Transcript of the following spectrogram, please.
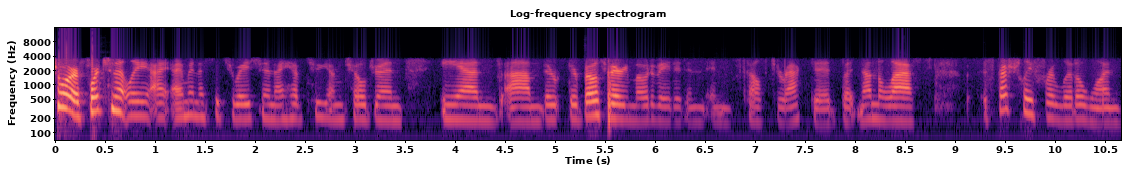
Sure. Fortunately, I, I'm in a situation. I have two young children, and um, they're they're both very motivated and, and self-directed. But nonetheless, especially for little ones,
